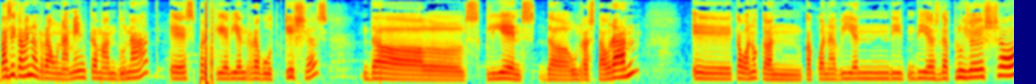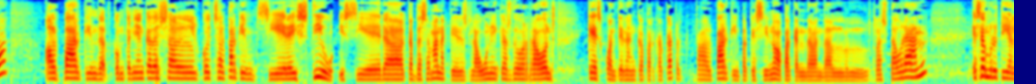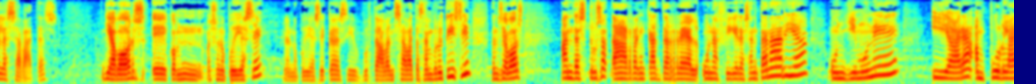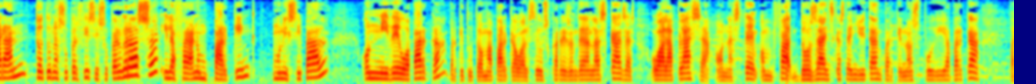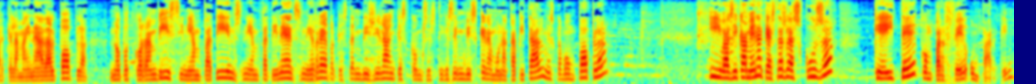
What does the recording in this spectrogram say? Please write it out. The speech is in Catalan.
Bàsicament el raonament que m'han donat és perquè havien rebut queixes dels clients d'un restaurant eh, que, bueno, que, en, que quan havien di, dies de pluja i això, el pàrquing, de, com tenien que deixar el cotxe al pàrquing, si era estiu i si era cap de setmana, que és l'úniques dues raons, que és quan tenen que aparcar el pàrquing, perquè si no aparquen davant del restaurant, s'embrutien les sabates. Llavors, eh, com això no podia ser, no podia ser que si portaven sabates s'embrutissin, doncs llavors han destrossat, han arrencat d'arrel una figuera centenària, un llimoner, i ara empurlaran tota una superfície supergrossa i la faran un pàrquing municipal on ni Déu aparca, perquè tothom aparca o als seus carrers on tenen les cases o a la plaça on estem, on fa dos anys que estem lluitant perquè no es pugui aparcar, perquè la mainada del poble no pot córrer en bici, ni en patins, ni en patinets, ni res, perquè estem vigilant que és com si estiguéssim visquent en una capital més que en un poble. I bàsicament aquesta és l'excusa que ell té com per fer un pàrquing.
